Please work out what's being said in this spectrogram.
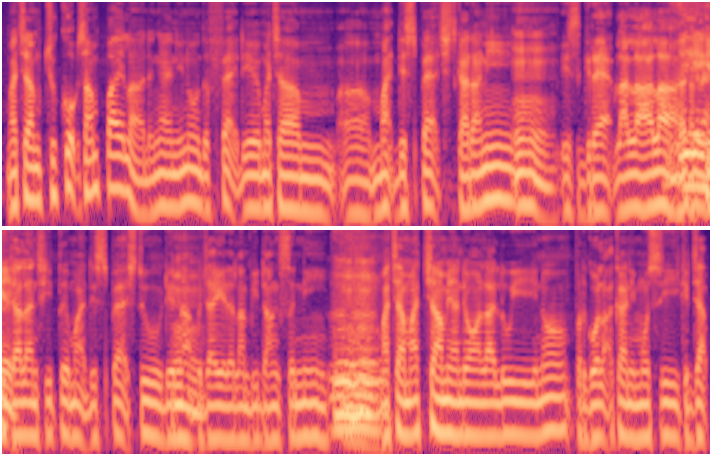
Macam cukup sampai lah Dengan you know The fact dia macam uh, Mat Dispatch Sekarang ni Mhm. Is Grab lala lah Dalam okay. Jalan cerita Mat Dispatch tu Dia nak berjaya dalam bidang seni Macam-macam yang dia orang lalui You know Pergolakan emosi Kejap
